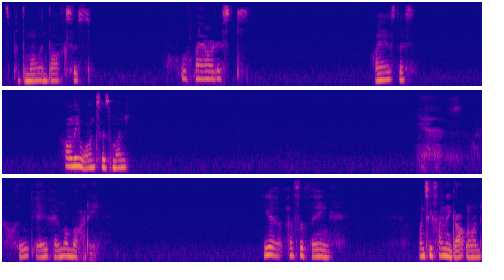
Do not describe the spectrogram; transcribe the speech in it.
He's put them all in boxes. Of my artists. Why is this? All he wants is money. Yes. Well, who gave him a body? Yeah, that's the thing. Once he finally got one,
